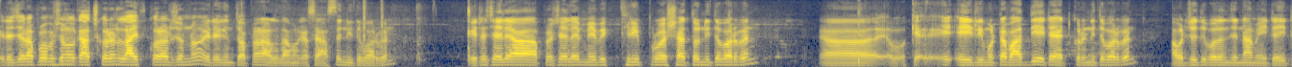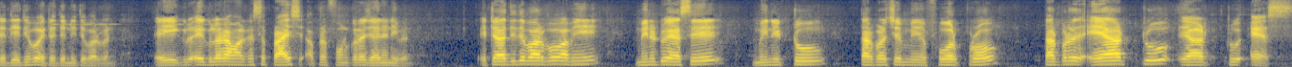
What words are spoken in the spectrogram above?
এটা যারা প্রফেশনাল কাজ করেন লাইভ করার জন্য, এটা কিন্তু আপনার আলাদা আমার কাছে আসতে নিতে পারবেন। এটা চাইলে, আপনারা চাইলে মেবিক থ্রি প্রো এর সাথেও নিতে পারবেন। এই- রিমোটটা বাদ দিয়ে এটা অ্যাড করে নিতে পারবেন। আবার যদি বলেন যে, না, আমি এটা এটা দিয়ে নিব এটা দিয়ে নিতে পারবেন। এইগুলো এগুলোর আমার কাছে প্রাইস আপনার ফোন করে জেনে নেবেন। এটা দিতে পারব আমি mini two SE mini two তারপর হচ্ছে ফোর প্রো তারপরে air two air two S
